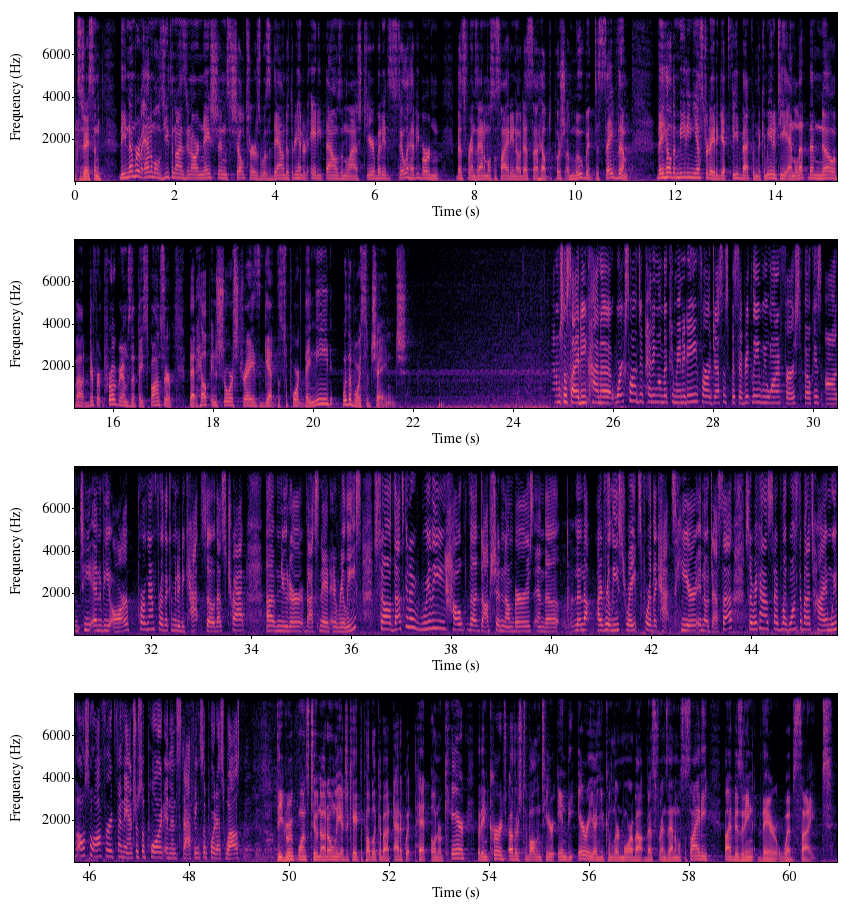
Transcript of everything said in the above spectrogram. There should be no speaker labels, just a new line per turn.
Thanks, Jason. The number of animals euthanized in our nation's shelters was down to 380,000 last year, but it's still a heavy burden. Best Friends Animal Society in Odessa helped push a movement to save them. They held a meeting yesterday to get feedback from the community and let them know about different programs that they sponsor that help ensure strays get the support they need with a voice of change.
Society kind of works on depending on the community. For Odessa specifically, we want to first focus on TNVR program for the community cats. So that's trap, um, neuter, vaccinate, and release. So that's going to really help the adoption numbers and the release rates for the cats here in Odessa. So we're kind of step like one step at a time. We've also offered financial support and then staffing support as well.
The group wants to not only educate the public about adequate pet owner care, but encourage others to volunteer in the area. You can learn more about Best Friends Animal Society by visiting their website.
